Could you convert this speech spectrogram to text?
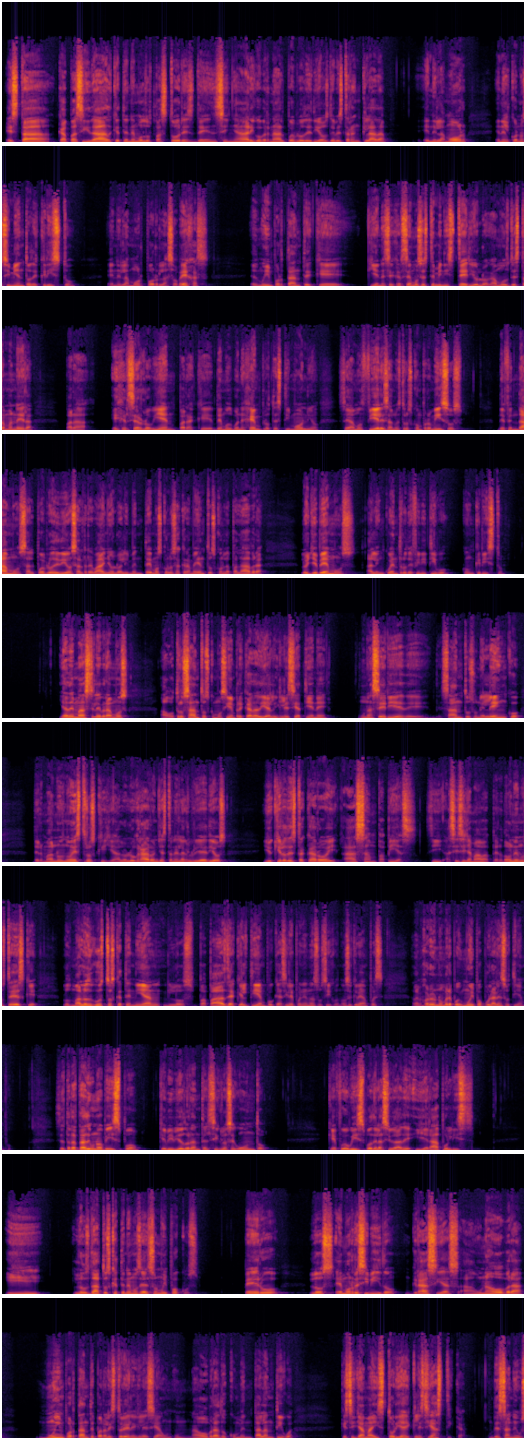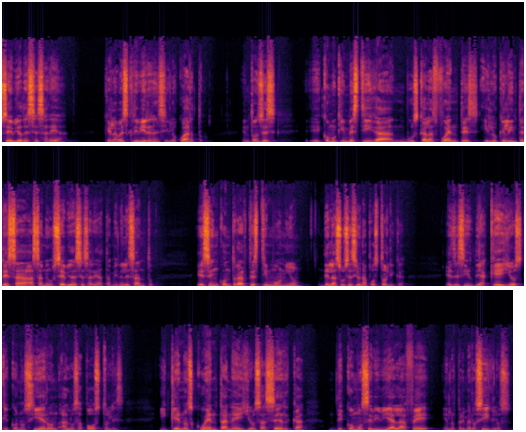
Esta capacidad que tenemos los pastores de enseñar y gobernar al pueblo de Dios debe estar anclada en el amor, en el conocimiento de Cristo, en el amor por las ovejas. Es muy importante que quienes ejercemos este ministerio lo hagamos de esta manera para ejercerlo bien, para que demos buen ejemplo, testimonio, seamos fieles a nuestros compromisos, defendamos al pueblo de Dios, al rebaño, lo alimentemos con los sacramentos, con la palabra, lo llevemos al encuentro definitivo con Cristo. Y además celebramos a otros santos, como siempre cada día la iglesia tiene una serie de, santos, un elenco de hermanos nuestros que ya lo lograron, ya están en la gloria de Dios. Yo quiero destacar hoy a San Papías. Sí, así se llamaba. Perdonen ustedes que los malos gustos que tenían los papás de aquel tiempo que así le ponían a sus hijos. No se crean, pues a lo mejor era un nombre muy popular en su tiempo. Se trata de un obispo que vivió durante el siglo II, que fue obispo de la ciudad de Hierápolis. Y los datos que tenemos de él son muy pocos, pero los hemos recibido gracias a una obra muy importante para la historia de la iglesia, una obra documental antigua que se llama Historia Eclesiástica de San Eusebio de Cesarea, que la va a escribir en el siglo IV. Entonces, eh, como que investiga, busca las fuentes y lo que le interesa a San Eusebio de Cesarea, también él es santo, es encontrar testimonio de la sucesión apostólica, es decir, de aquellos que conocieron a los apóstoles y que nos cuentan ellos acerca de cómo se vivía la fe en los primeros siglos,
